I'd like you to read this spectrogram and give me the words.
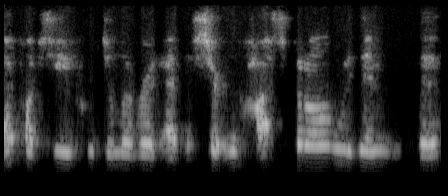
epilepsy who delivered at a certain hospital within the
